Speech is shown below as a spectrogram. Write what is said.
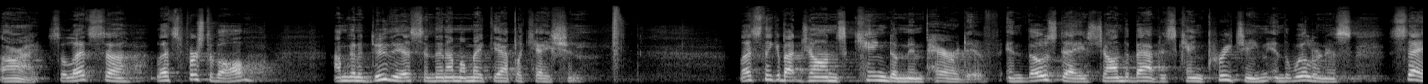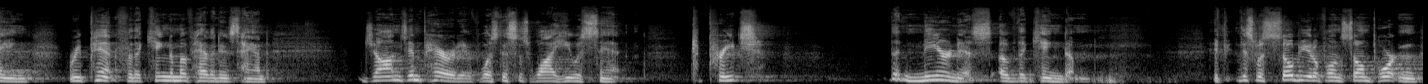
All right, so let's uh, let's first of all, I'm going to do this and then I'm going to make the application. Let's think about John's kingdom imperative. In those days, John the Baptist came preaching in the wilderness, saying, Repent, for the kingdom of heaven is hand. John's imperative was this is why he was sent to preach the nearness of the kingdom. If, this was so beautiful and so important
